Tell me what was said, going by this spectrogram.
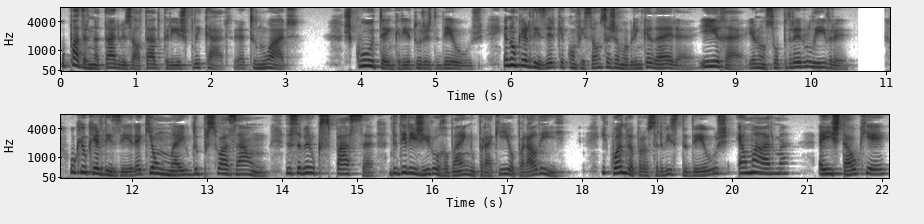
O padre Natário exaltado queria explicar, atenuar, Escutem, criaturas de Deus. Eu não quero dizer que a confissão seja uma brincadeira. Irra, eu não sou pedreiro livre. O que eu quero dizer é que é um meio de persuasão, de saber o que se passa, de dirigir o rebanho para aqui ou para ali. E quando é para o serviço de Deus, é uma arma. Aí está o que é.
